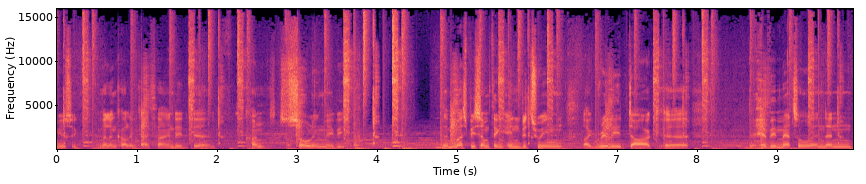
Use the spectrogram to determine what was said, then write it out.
music melancholic. I find it uh, consoling, maybe. There must be something in between, like really dark, uh, heavy metal, and then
